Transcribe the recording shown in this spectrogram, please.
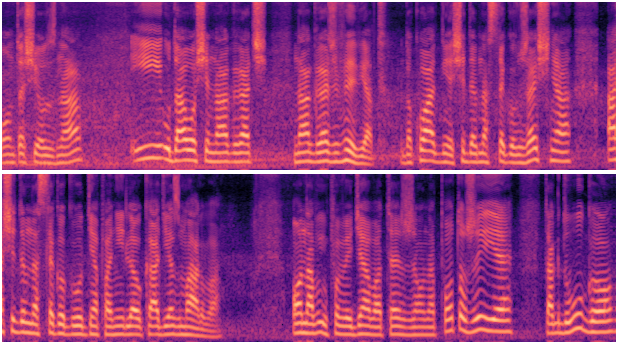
bo on też ją zna i udało się nagrać, nagrać wywiad. Dokładnie 17 września, a 17 grudnia pani Leokadia zmarła. Ona mi powiedziała też, że ona po to żyje tak długo,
